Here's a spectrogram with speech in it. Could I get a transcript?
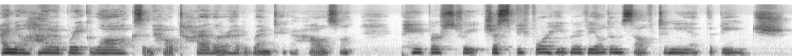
I know how to break locks and how Tyler had rented a house on Paper Street just before he revealed himself to me at the beach.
